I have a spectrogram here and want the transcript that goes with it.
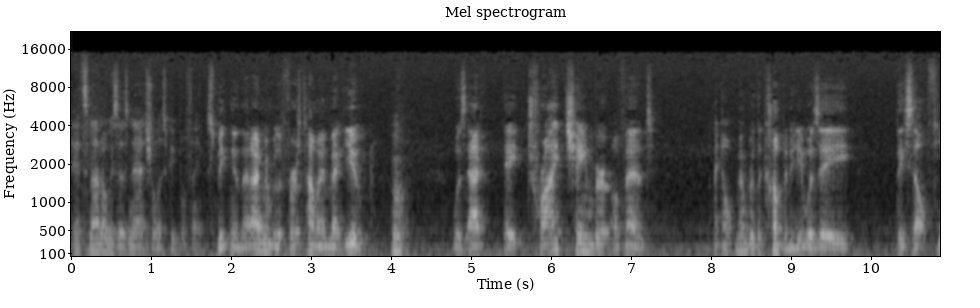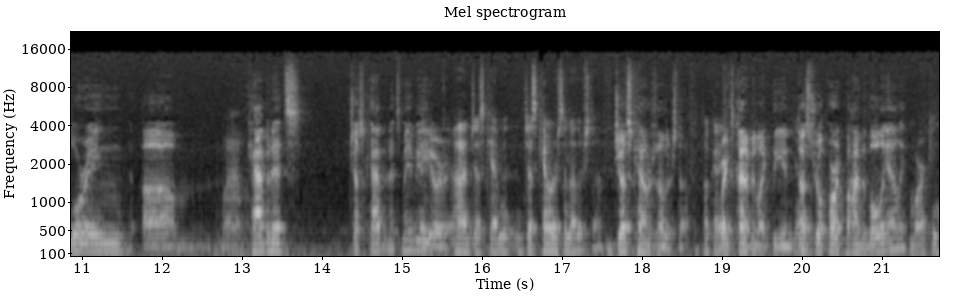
it's not always as natural as people think. Speaking of that, I remember the first time I met you Hmm. was at a tri-chamber event. I don't remember the company. It was a they sell flooring, um, Wow. cabinets, just cabinets maybe, or uh, just cabinet, just counters and other stuff. just counters and other stuff. Okay. Right, it's kind of in like the industrial park behind the bowling alley. Mark and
